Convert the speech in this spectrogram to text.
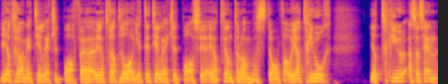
jag tror han är tillräckligt bra. För jag, jag, tror att laget är tillräckligt bra. Så jag, jag, tror inte de står för... Och jag tror... Jag tror, alltså sen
